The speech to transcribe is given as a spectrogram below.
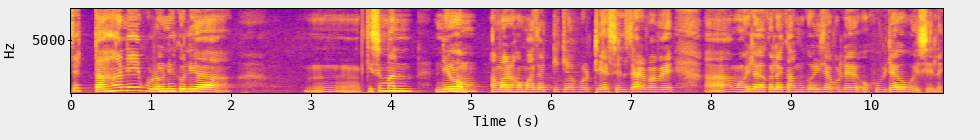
যে তাহানি পুৰণিকলীয়া কিছুমান নিয়ম আমাৰ সমাজত তেতিয়া বৰ্তি আছিল যাৰ বাবে মহিলাসকলে কাম কৰি যাবলৈ অসুবিধাও হৈছিলে।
